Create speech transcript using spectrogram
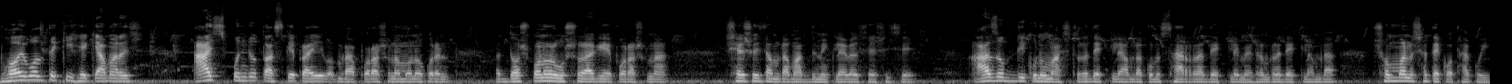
ভয় বলতে কি হেকে আমার আজ পর্যন্ত আজকে প্রায় আমরা পড়াশোনা মনে করেন দশ পনেরো বছর আগে পড়াশোনা শেষ হয়েছে আমরা মাধ্যমিক লেভেল শেষ হয়েছে আজ অবধি কোনো মাস্টাররা দেখলে আমরা, কোনো স্যাররা দেখলে, ম্যাডামরা দেখলে আমরা সম্মানের সাথে কথা কই।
